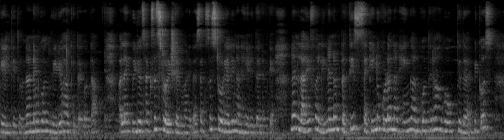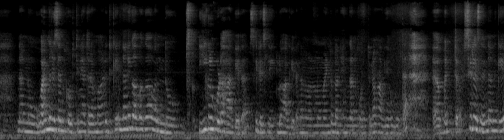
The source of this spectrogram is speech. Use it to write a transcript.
ಕೇಳ್ತಿದ್ರು. ನಾನು ನಿಮ್ಗೆ ಒಂದು ವೀಡಿಯೋ ಹಾಕಿದ್ದೆ ಗೊತ್ತಾ? Like video success story share ಮಾಡಿದ್ದೆ ಸಕ್ಸಸ್ ಸ್ಟೋರಿಯಲ್ಲಿ ನಾನು ಹೇಳಿದ್ದೆ ನಿಮಗೆ. ನನ್ನ ಲೈಫಲ್ಲಿ ನನ್ನ ಪ್ರತಿ ಸೆಕೆಂಡು ಕೂಡ ನಾನು ಹೆಂಗೆ ಅನ್ಕೊತೀನೋ ಹಾಗೆ ಹೋಗ್ತಿದೆ. ಬಿಕಾಸ್ ನಾನು ಒಂದು ರೀಸನ್ ಕೊಡ್ತೀನಿ ಆ ಥರ ಮಾಡೋದಕ್ಕೆ ನನಗೆ ಅವಾಗ ಒಂದು ಈಗಲೂ ಕೂಡ ಹಾಗೆ ಇದೆ. ಸೀರಿಯಸ್ಲಿ ಈಗಲೂ ಹಾಗಿದೆ ನಾನು ಒಂದು ಮೂಮೆಂಟು ನಾನು ಹೆಂಗೆ ಅನ್ಕೊತೀನೋ ಹಾಗೆ ಹೋಗುತ್ತೆ. ಬಟ್ ಸೀರಿಯಸ್ಲಿ ನನಗೆ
